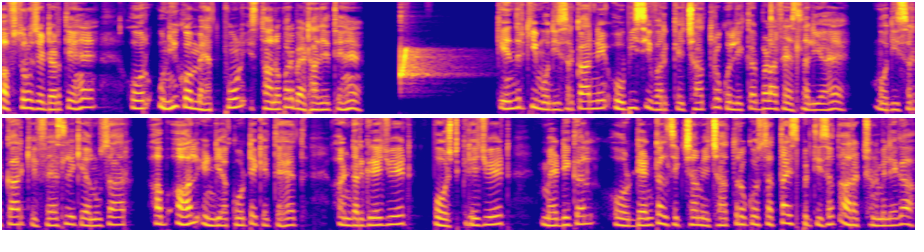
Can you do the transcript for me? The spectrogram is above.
अफसरों से डरते हैं और उन्हीं को महत्वपूर्ण स्थानों पर बैठा देते हैं। केंद्र की मोदी सरकार ने ओबीसी वर्ग के छात्रों को लेकर बड़ा फैसला लिया है। मोदी सरकार के फैसले के अनुसार अब ऑल इंडिया कोटे के तहत under graduate post graduate medical और डेंटल शिक्षा में छात्रों को 27 प्रतिशत आरक्षण मिलेगा।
